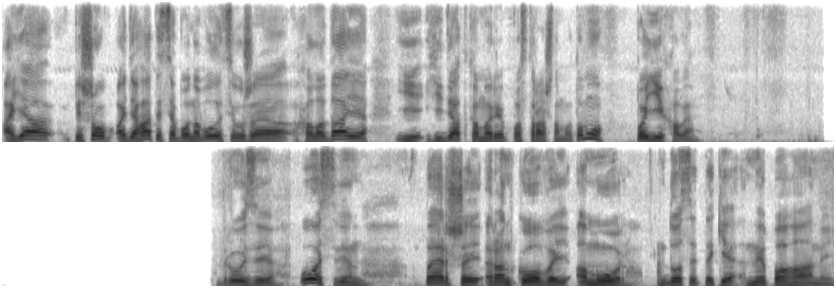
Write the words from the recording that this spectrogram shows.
А я пішов одягатися, бо на вулиці вже холодає і їдять комари по-страшному. Тому поїхали. Друзі, ось він, перший ранковий амур. Досить таки непоганий.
